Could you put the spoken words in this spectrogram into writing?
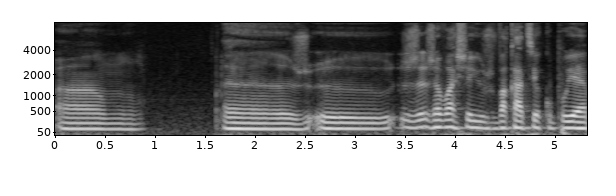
um, że, że, właśnie już wakacje kupuję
